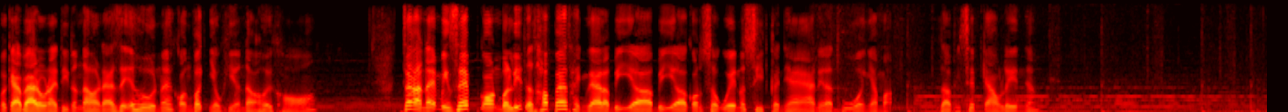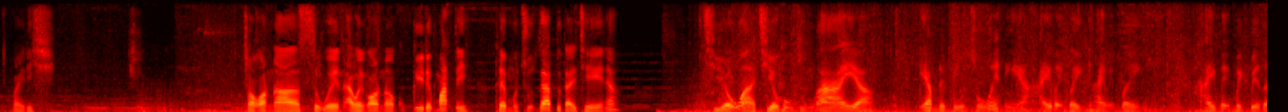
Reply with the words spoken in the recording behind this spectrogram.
với cả ba đô này thì nó nở ra dễ hơn đấy con vách nhiều khi nó nở hơi khó. Chắc là nãy mình xếp con blitz ở thấp ấy thành ra là bị ờ, bị ờ, con sờ quên nó xịt cả nhà nên là thua anh em ạ. Giờ mình xếp cao lên nhá. Vậy đi. Cho con ờ, uh, Swain, à quên con uh, cookie nước mắt đi. Thêm một chút giáp từ tái chế nhá. Chiếu à chiếu không trúng ai à. Em lên bốn số này nè hai vậy mình hai vậy mình hai vậy mình bt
